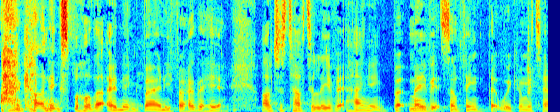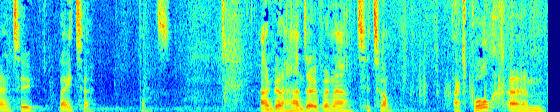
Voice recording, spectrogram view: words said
I can't explore that enigma any further here. I'll just have to leave it hanging, but maybe it's something that we can return to later. Thanks. I'm going to hand over now to Tom. Thanks, Paul. Um,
